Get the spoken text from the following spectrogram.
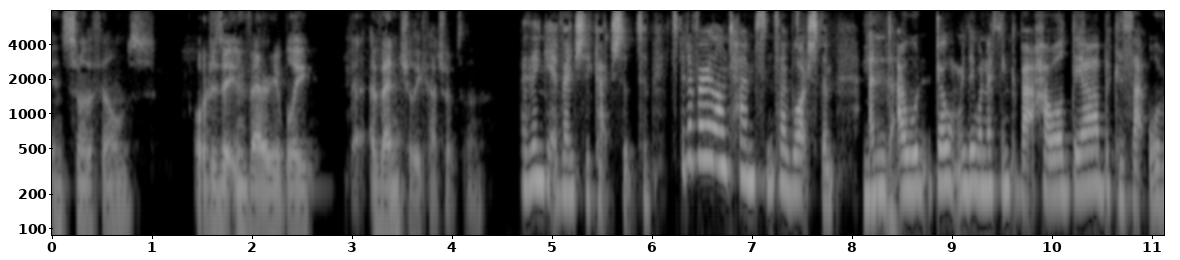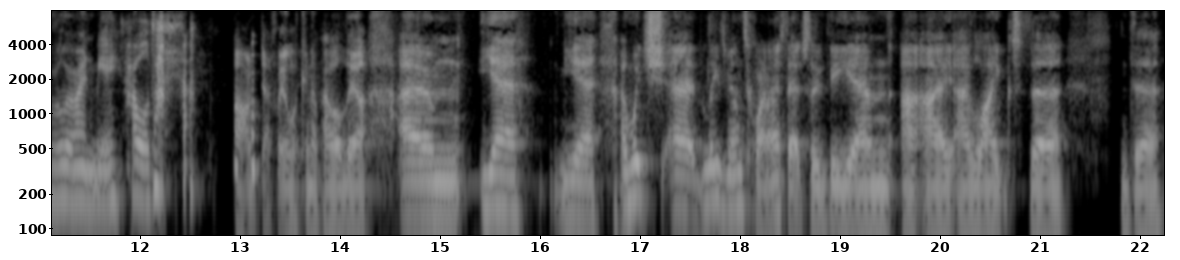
in some of the films, or does it invariably eventually catch up to them? I think it eventually catches up to them. It's been a very long time since I've watched them, yeah. and I would, don't really want to think about how old they are because that will remind me how old I am. oh, I'm definitely looking up how old they are. Um, yeah, yeah, and which uh, leads me on to quite nicely actually. The um, I, I, I liked the the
